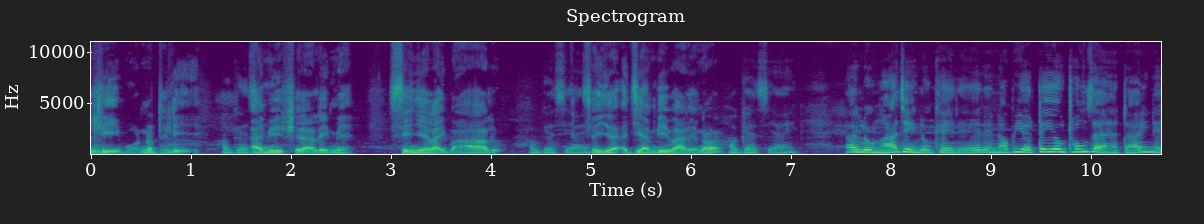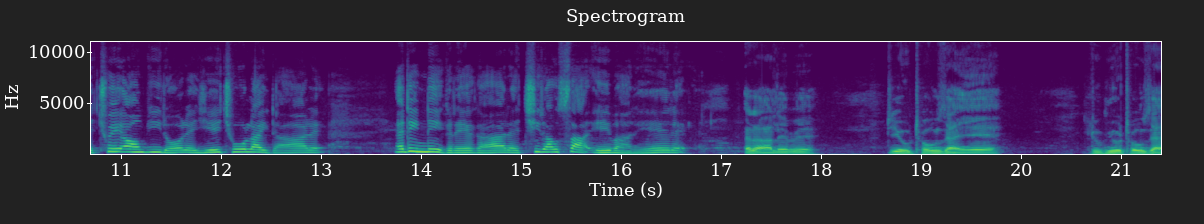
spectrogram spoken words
အလေးပေါ့နော်တလေးဟုတ်ကဲ့ဆအရာကြီး မျိုးဖြစ်လာလိမ့်မယ်စင်ကြင်လိုက်ပါလို့ ဟုတ်ကဲ့ဆရာဆကြီးရာကြီးကအကြံပေးပါတယ်နော်ဟုတ်ကဲ့ဆရာကြီးအဲ့လို၅ချိန်လုတ်ခဲ့တယ်တဲ့နောက်ပြီးတော့တရုတ်ထုံးစံအတိုင်းနဲ့ချွေးအောင်ပြီးတော့တဲ့ရေချိုးလိုက်တာတဲ့အဲ့ဒီနေ့ကလေးကတဲ့ခြေတော့စအေးပါတယ်တဲ့အဲ့ဒါလည်းပဲတရုတ်ထုံးစံရဲ့လူမျိုးထုံးစံ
